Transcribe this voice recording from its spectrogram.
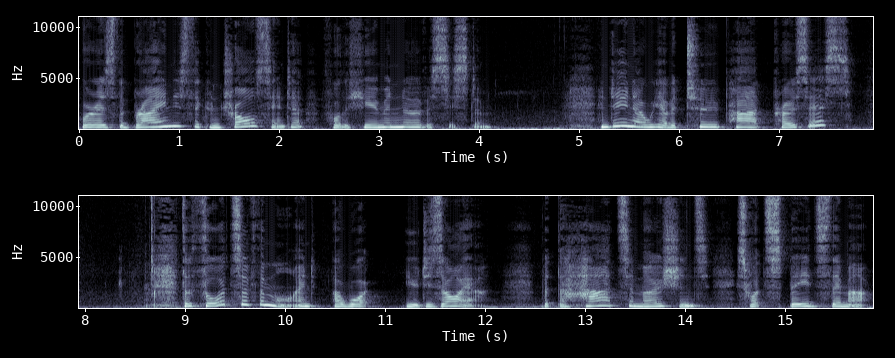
whereas the brain is the control centre for the human nervous system. And do you know we have a two part process? The thoughts of the mind are what you desire, but the heart's emotions is what speeds them up.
